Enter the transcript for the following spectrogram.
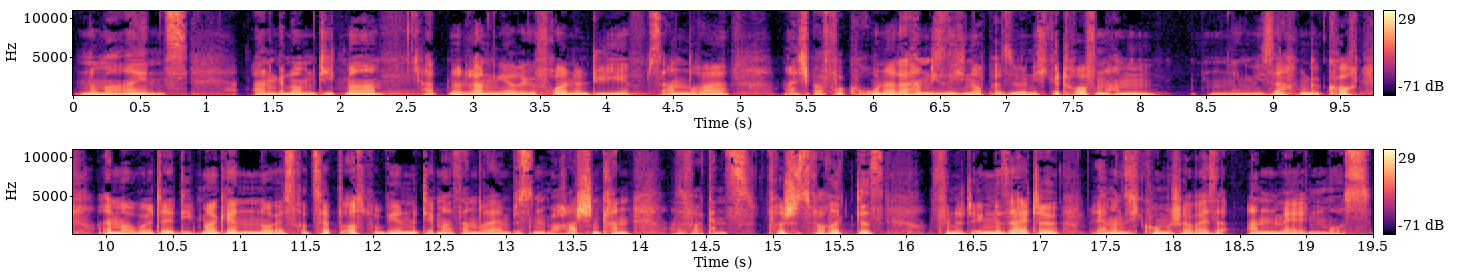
Nummer eins. Angenommen, Dietmar hat eine langjährige Freundin, die Sandra, manchmal vor Corona, da haben die sich noch persönlich getroffen, haben irgendwie Sachen gekocht. Einmal wollte der Dietmar gerne ein neues Rezept ausprobieren, mit dem er Sandra ein bisschen überraschen kann. Das war ganz frisches, verrücktes. Findet irgendeine Seite, bei der man sich komischerweise anmelden muss.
